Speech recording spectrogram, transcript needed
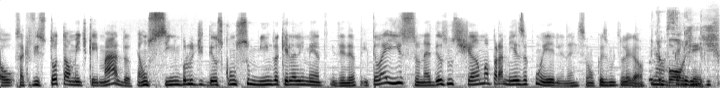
O sacrifício totalmente queimado é um símbolo de Deus consumindo aquele alimento, entendeu? Então é isso, né? Deus nos chama pra mesa com ele, né? Isso é uma coisa muito legal. Muito Nossa, bom, gente.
